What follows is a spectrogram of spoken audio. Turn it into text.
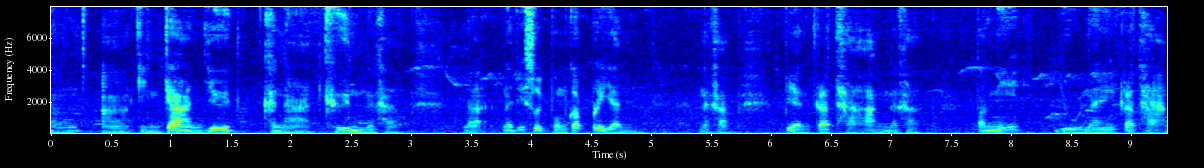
ลำกิ่งก้านยืดขนาดขึ้นนะครับ และในที่สุดผมก็เปลี่ยนนะครับ เปลี่ยนกระถางนะครับ ตอนนี้อยู่ในกระถาง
